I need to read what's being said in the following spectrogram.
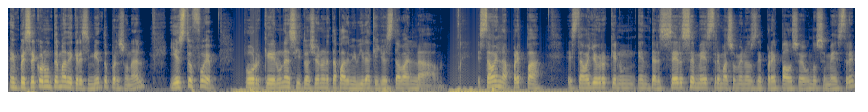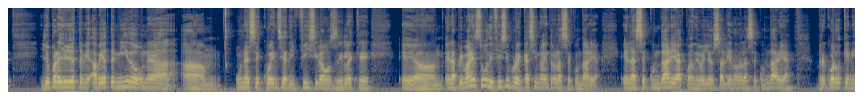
empecé con un tema de crecimiento personal y esto fue porque en una situación, una etapa de mi vida que yo estaba en la, estaba en la prepa, estaba yo creo que en, un, en tercer semestre más o menos de prepa o segundo semestre. Y yo para ello ya había tenido una, una secuencia difícil, vamos a decirle que eh, en la primaria estuvo difícil porque casi no entró a la secundaria. En la secundaria, cuando iba yo saliendo de la secundaria, recuerdo que ni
